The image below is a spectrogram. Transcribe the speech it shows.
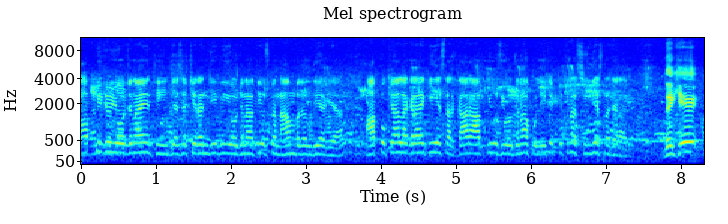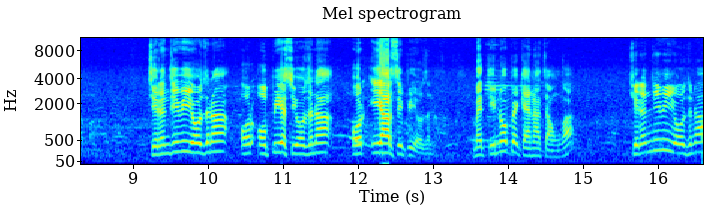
आपकी जो योजनाएँ थी जैसे चिरंजीवी योजना थी उसका नाम बदल दिया गया। आपको क्या लग रहा है कि ये सरकार आपकी उस योजना को लेकर कितना सीरियस नज़र आ रही है? देखिए चिरंजीवी योजना और ओपीएस योजना और ईआरसीपी योजना मैं तीनों पे कहना चाहूँगा चिरंजीवी योजना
